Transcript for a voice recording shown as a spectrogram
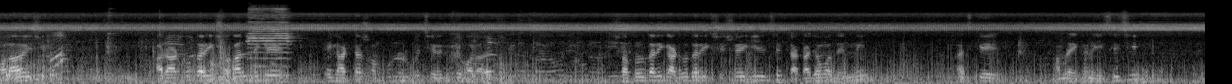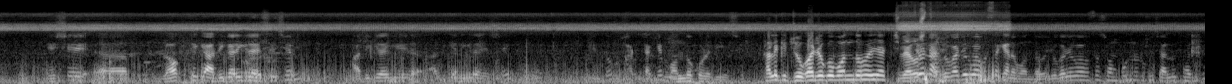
বলা হয়েছিল। আর আঠেরো তারিখ সকাল থেকে এই ঘাটটা সম্পূর্ণরূপে ছেড়ে দিতে বলা হয়েছিল সতেরো তারিখ, আঠেরো তারিখ শেষ হয়ে গিয়েছে, টাকা জমা দেননি। আজকে আমরা এখানে এসেছি। এসে ব্লক থেকে আধিকারিকরা এসেছেন। আধিকারিক, আধিকারিকরা এসে কিন্তু ঘাটটাকে বন্ধ করে দিয়েছে। তাহলে কি যোগাযোগও বন্ধ হয়ে যাচ্ছে? ব্যবস্থা? না যোগাযোগ ব্যবস্থা কেন বন্ধ হবে? যোগাযোগ ব্যবস্থা সম্পূর্ণরূপে চালু থাকবে।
